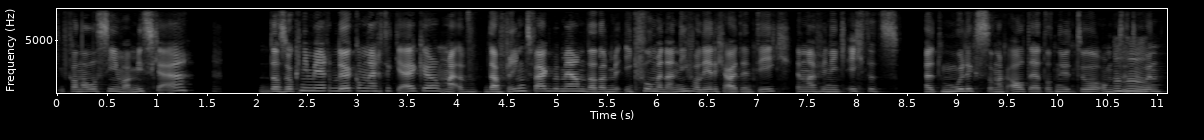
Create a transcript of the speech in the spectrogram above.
van alles zien wat misgaat. Dat is ook niet meer leuk om naar te kijken. Maar dat wringt vaak bij mij, omdat dat- ik voel me dan niet volledig authentiek. En dat vind ik echt het, het moeilijkste nog altijd tot nu toe om te Mhm. doen.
